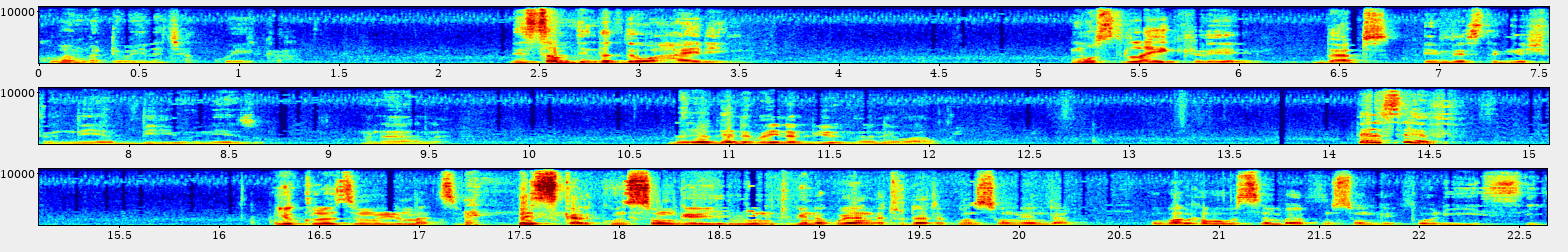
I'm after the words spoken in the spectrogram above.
Kubanga tebalina kyakweka there's something that they were hiding most likely that investigation neya biliyoni ezo munaana bannayuganda balina biliyoni munane waabwe they're safe. Your closing remarks basically ku nsonga eyo yennyini tugenda kubeera nga tudate ku nsonga endala. Obubaka bwe busembayo ku nsonga eyo poliisi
